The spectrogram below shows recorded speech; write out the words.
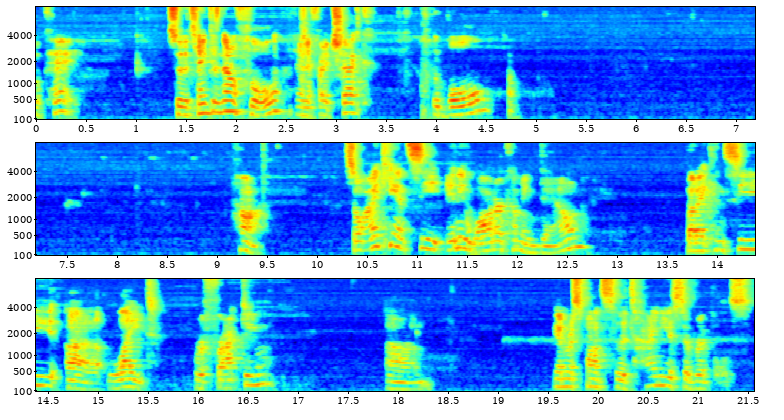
Okay. So the tank is now full, and if I check the bowl, huh. So I can't see any water coming down, but I can see uh, light refracting um, in response to the tiniest of ripples.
